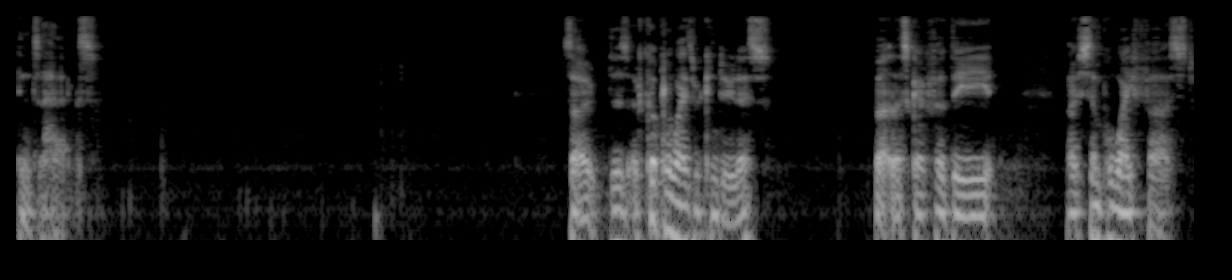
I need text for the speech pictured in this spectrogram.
into hex. So there's a couple of ways we can do this, but let's go for the most simple way first.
